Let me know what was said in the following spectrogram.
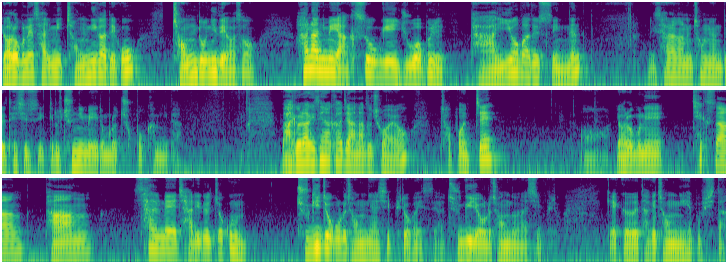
여러분의 삶이 정리가 되고 정돈이 되어서 하나님의 약속의 유업을 다 이어받을 수 있는 우리 사랑하는 청년들 되실 수 있기를 주님의 이름으로 축복합니다. 막연하게 생각하지 않아도 좋아요. 첫 번째, 어, 여러분의 책상, 방, 삶의 자리를 조금 주기적으로 정리하실 필요가 있어요. 주기적으로 정돈하실 필요. 깨끗하게 정리해 봅시다.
